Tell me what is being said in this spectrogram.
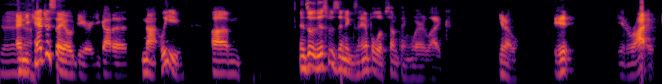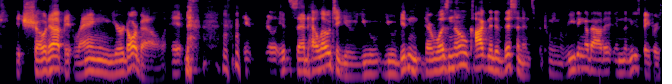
Yeah, and yeah. you can't just say, oh dear, you gotta not leave. Um, and so this was an example of something where like, you know, it it arrived, it showed up, it rang your doorbell, it it really it said hello to you. You you didn't there was no cognitive dissonance between reading about it in the newspapers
